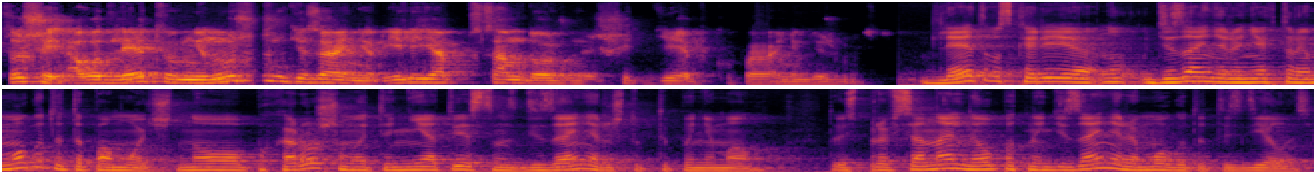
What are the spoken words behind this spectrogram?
Слушай, а вот для этого мне нужен дизайнер или я сам должен решить, где я покупаю недвижимость? Для этого скорее, ну, дизайнеры некоторые могут это помочь, но по-хорошему это не ответственность дизайнера, чтобы ты понимал. То есть профессиональные, опытные дизайнеры могут это сделать.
